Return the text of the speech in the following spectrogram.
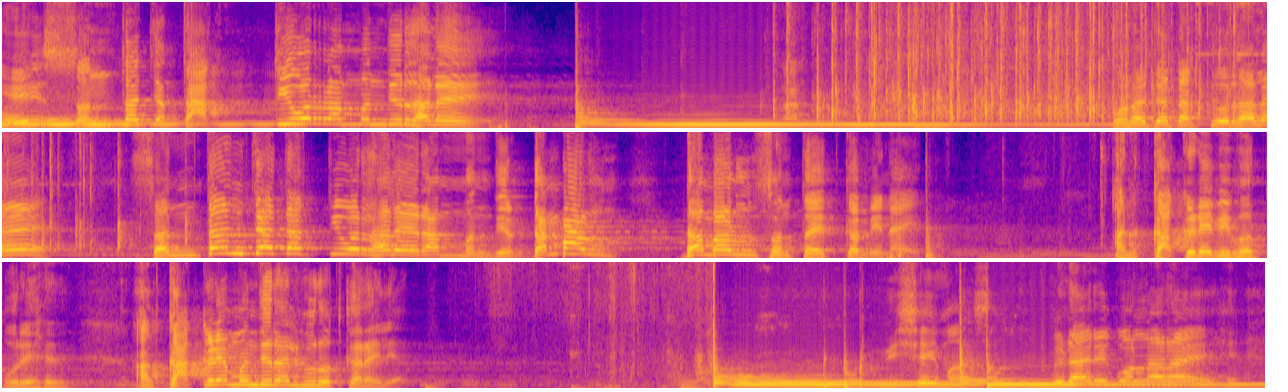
हे संताच्या ताकदीवर राम मंदिर झालंय. कोणाच्या ताकदीवर झालंय? संतांच्या ताकदीवर झालंय राम मंदिर. डंबाळून डंबाळून संत आहेत कमी नाहीत. आणि काकडे बी भरपूर आहेत. आणि काकड्या मंदिराला विरोध करायला. विषय माणसं मी डायरेक्ट बोलणार आहे.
